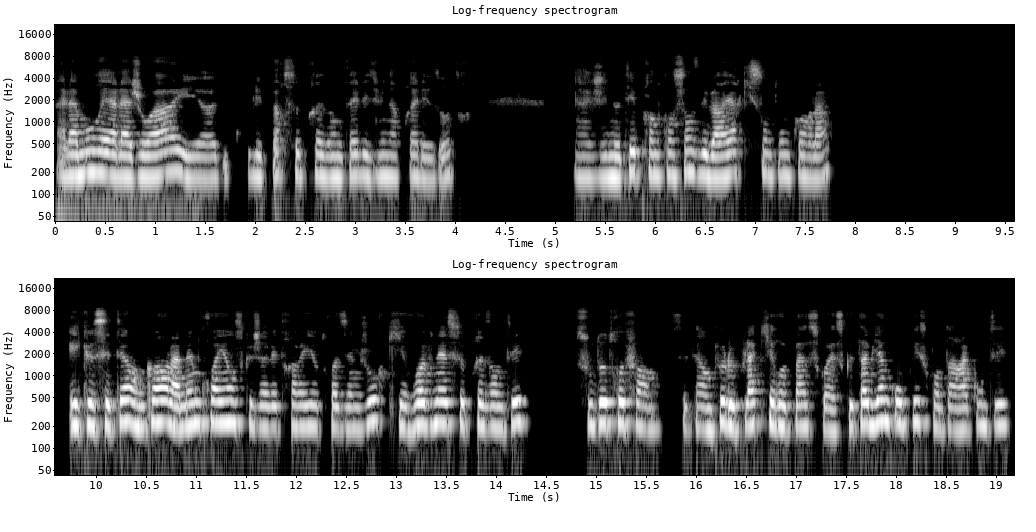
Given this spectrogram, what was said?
à l'amour et à la joie, et euh, du coup les peurs se présentaient les unes après les autres. Euh, J'ai noté prendre conscience des barrières qui sont encore là. Et que c'était encore la même croyance que j'avais travaillé au troisième jour qui revenait se présenter sous d'autres formes. C'était un peu le plat qui repasse, quoi. Est-ce que t'as bien compris ce qu'on t'a raconté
